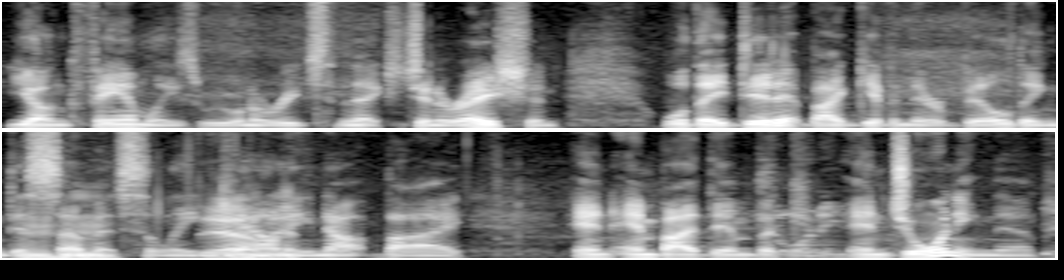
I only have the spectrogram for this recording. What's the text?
young families. We want to reach the next generation. Well, they did it by giving their building to mm-hmm. Summit Saline yeah, County, man. not by and and by them but and joining them. Yeah.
